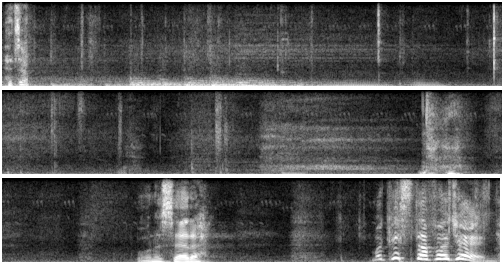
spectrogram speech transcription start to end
Heads up. Buonasera. Ma che sta facendo?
